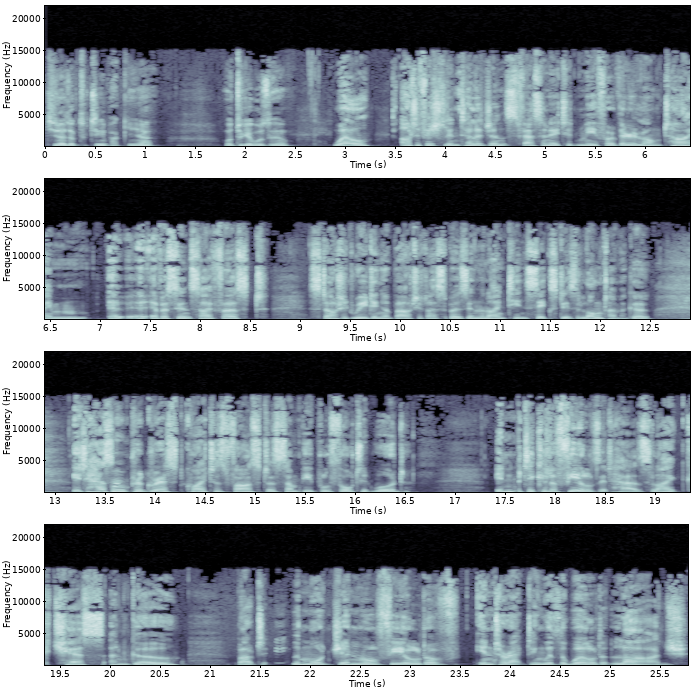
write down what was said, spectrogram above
진화적 특징이 바뀌냐 어떻게 보세요? Well, artificial intelligence fascinated me for a very long time, ever since I first started reading about it, I suppose in the 1960s, a long time ago. It hasn't progressed quite as fast as some people thought it would. In particular fields it has, like chess and Go, but the more general field of interacting with the world at large,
